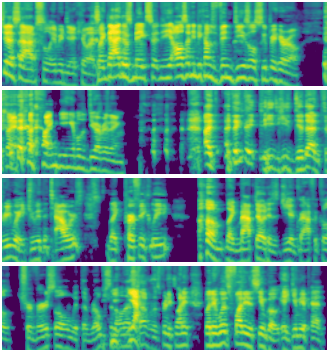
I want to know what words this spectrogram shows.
just absolutely ridiculous. Like that just makes it he, all of a sudden he becomes Vin Diesel superhero. by, by being able to do everything. I, I think they he, he did that in three where he drew the towers like perfectly um like mapped out his geographical traversal with the ropes and all that Yeah. stuff. It was pretty funny, but it was funny to see him go, "Hey, give me a pen."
